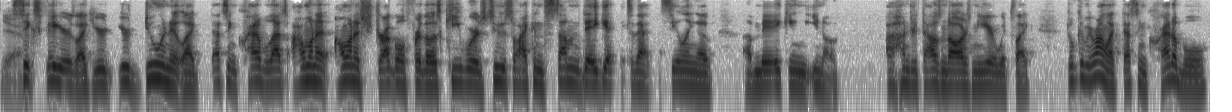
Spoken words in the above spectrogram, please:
yeah. six figures. Like you're you're doing it. Like that's incredible. That's I want to I want to struggle for those keywords too so I can someday get to that ceiling of of making, you know, a $100,000 in a year, which like don't get me wrong, like that's incredible.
